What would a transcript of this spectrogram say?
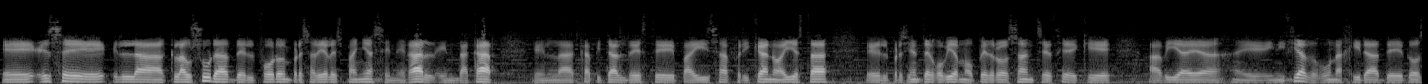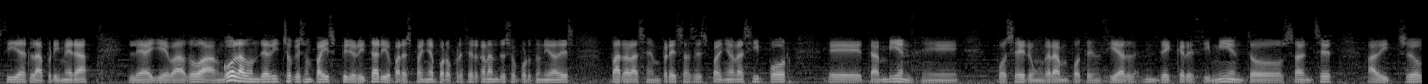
eh, es la clausura del Foro Empresarial España-Senegal en Dakar, en la capital de este país africano. Ahí está el presidente del gobierno, Pedro Sánchez, que había iniciado una gira de dos días. La primera le ha llevado a Angola, donde ha dicho que es un país prioritario para España por ofrecer grandes oportunidades para las empresas españolas y por eh, también eh, poseer un gran potencial de crecimiento. Sánchez ha dicho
